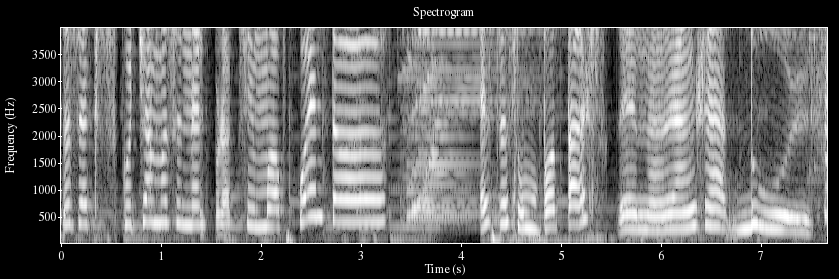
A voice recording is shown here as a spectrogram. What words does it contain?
Nos escuchamos en el próximo cuento. Este es un podcast de naranja dulce.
